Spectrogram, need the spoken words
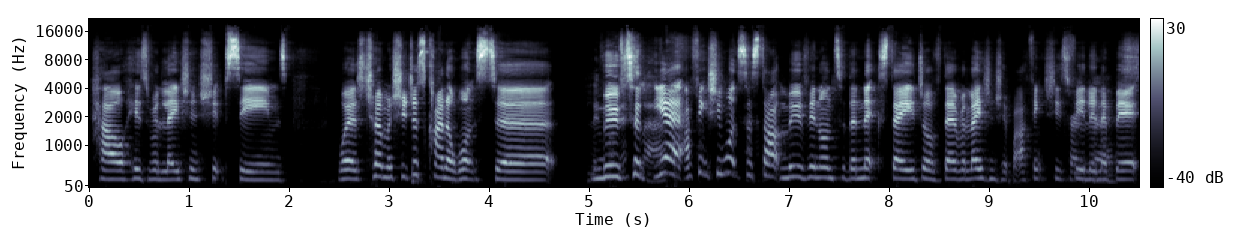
how his relationship seems, whereas Chioma she just kind of wants to Live move to life. yeah. I think she wants to start moving on to the next stage of their relationship. But I think she's feeling a bit.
